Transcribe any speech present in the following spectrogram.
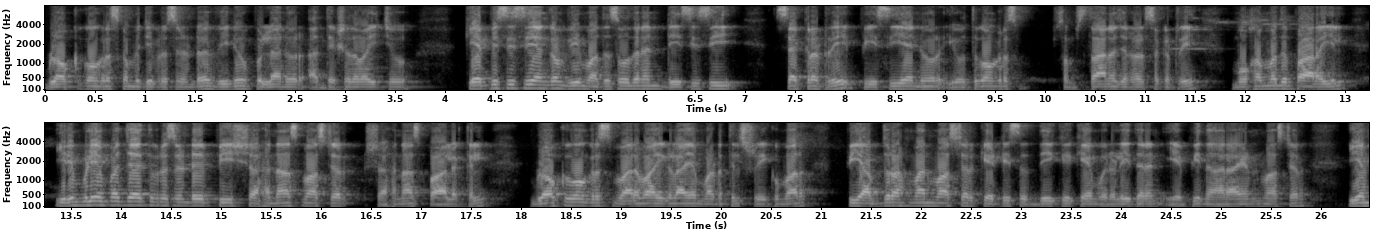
Block Congress committee president Vinu Pullanur അധ്യക്ഷത വഹിച്ചു. കെ പി സി സി അംഗം V Madhusoodanan D C C secretary P C A Noor youth Congress സംസ്ഥാന general secretary Muhammad Parayil Irumbiliyam panchayat president P Shahnaz master Shahnaz Palakkal block Congress ഭാരവാഹികളായ Madathil Sreekumar P Abdurahman master K T Siddique K Muraleedharan A P Narayanan master M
